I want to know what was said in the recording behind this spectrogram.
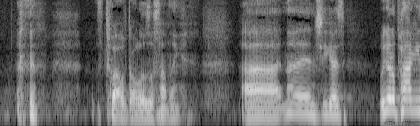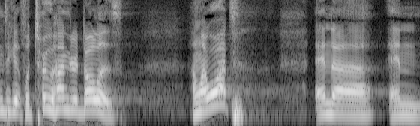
it's $12 or something. Uh, no, and she goes, We got a parking ticket for $200. I'm like, What? And, uh, and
